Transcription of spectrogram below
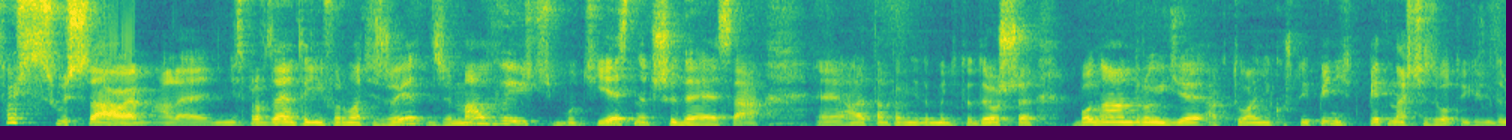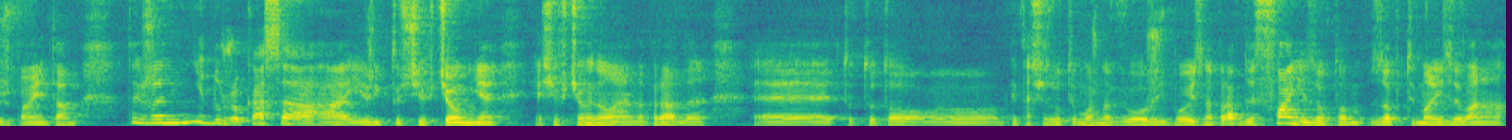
Coś słyszałem, ale nie sprawdzałem tej informacji, że, jest, że ma wyjść, bądź jest na 3DS-a, e, ale tam pewnie to będzie to droższe, bo na Androidzie aktualnie kosztuje 5, 15 zł, jeżeli dobrze pamiętam. Także niedużo kasa, a jeżeli ktoś się wciągnie, ja się wciągnąłem naprawdę, e, to, to, to 15 zł można wyłożyć, bo jest naprawdę fajnie zoptymalizowana.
